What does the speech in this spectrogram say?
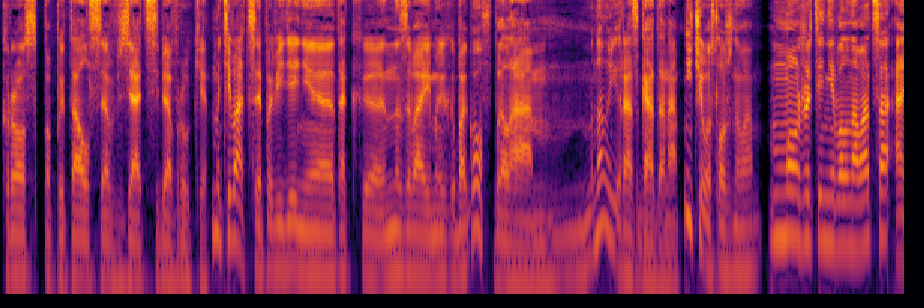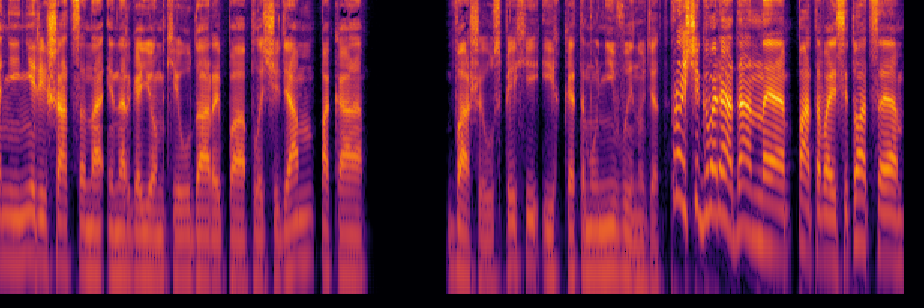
Кросс попытался взять себя в руки. Мотивация поведения так э, называемых богов была мной разгадана. Ничего сложного. Можете не волноваться, они не решатся на энергоемкие удары по площадям, пока Ваши успехи их к этому не вынудят. Проще говоря, данная патовая ситуация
